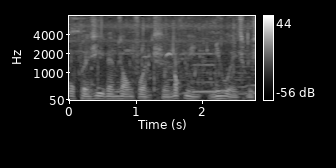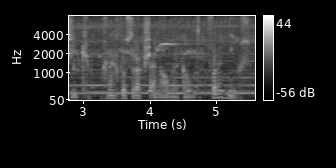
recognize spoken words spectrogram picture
op ZFM Zandvoort. Uh, nog meer New muziek. Graag tot straks aan de andere kant van het nieuws.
